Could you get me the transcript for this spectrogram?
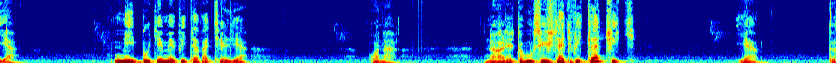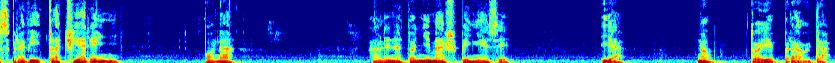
Ja. My budeme vydavatelia. Ona. No ale to musíš dať vytlačiť. Ja. To spraví tlačiareň. Ona. Ale na to nemáš peniaze. Ja. No, to je pravda.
